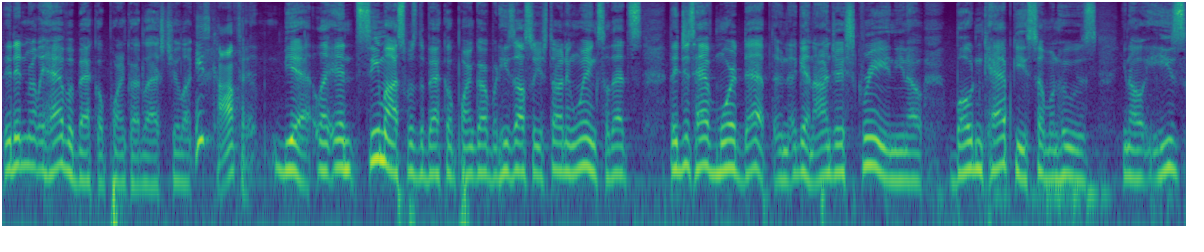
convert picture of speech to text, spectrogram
they didn't really have a backup point guard last year, like He's confident. yeah, like and Simas was the backup point guard, but he's also your starting wing, so that's they just have more depth. And again, Andre Screen, you know, Boden Kapke is someone who's you know he's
